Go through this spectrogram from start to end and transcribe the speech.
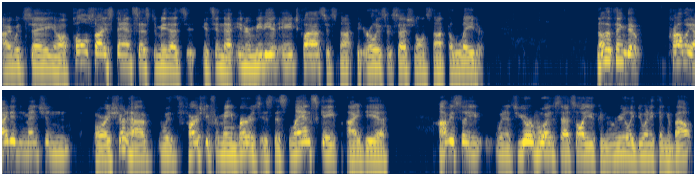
I would say, you know, a pole size stand says to me that it's, it's in that intermediate age class. It's not the early successional, it's not the later. Another thing that probably I didn't mention, or I should have, with forestry for Maine birds is this landscape idea. Obviously, when it's your woods, that's all you can really do anything about,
